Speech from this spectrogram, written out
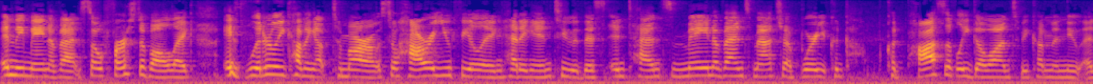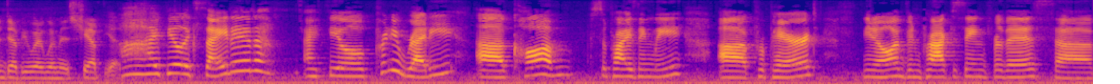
in the main event. So, first of all, like, it's literally coming up tomorrow. So, how are you feeling heading into this intense main event matchup where you could could possibly go on to become the new NWA Women's Champion? I feel excited. I feel pretty ready, uh, calm, surprisingly, uh, prepared. You know, I've been practicing for this uh,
